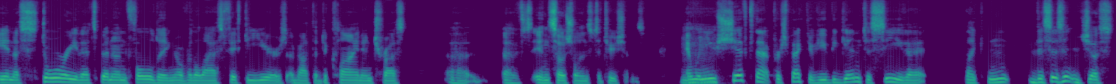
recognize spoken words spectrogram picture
in a story that's been unfolding over the last 50 years about the decline in trust uh, of, in social institutions. Mm-hmm. And when you mm-hmm. shift that perspective, you begin to see that like n- this isn't just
